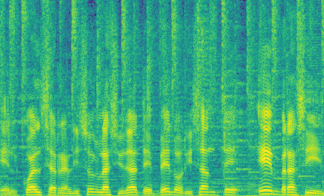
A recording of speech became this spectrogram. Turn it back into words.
el cual se realizó en la ciudad de Belo Horizonte, en Brasil.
